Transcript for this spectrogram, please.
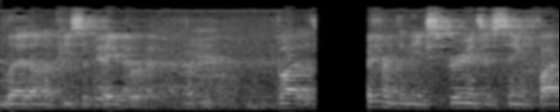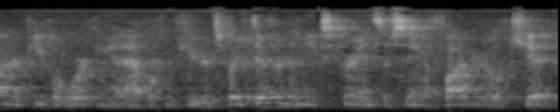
lead on a piece of paper. But different than the experience of seeing 500 people working at Apple Computer. It's very different than the experience of seeing a five-year-old kid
